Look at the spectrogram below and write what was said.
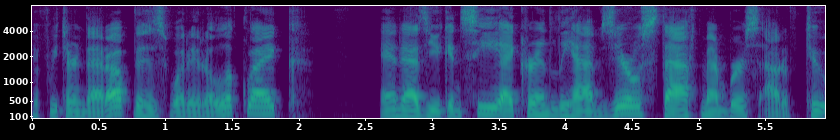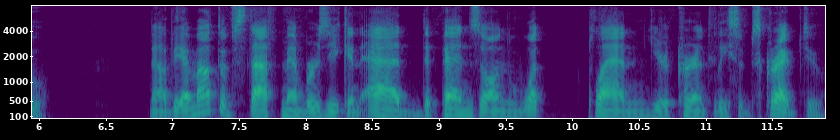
If we turn that up, this is what it'll look like. And as you can see, I currently have zero staff members out of two. Now the amount of staff members you can add depends on what plan you're currently subscribed to.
